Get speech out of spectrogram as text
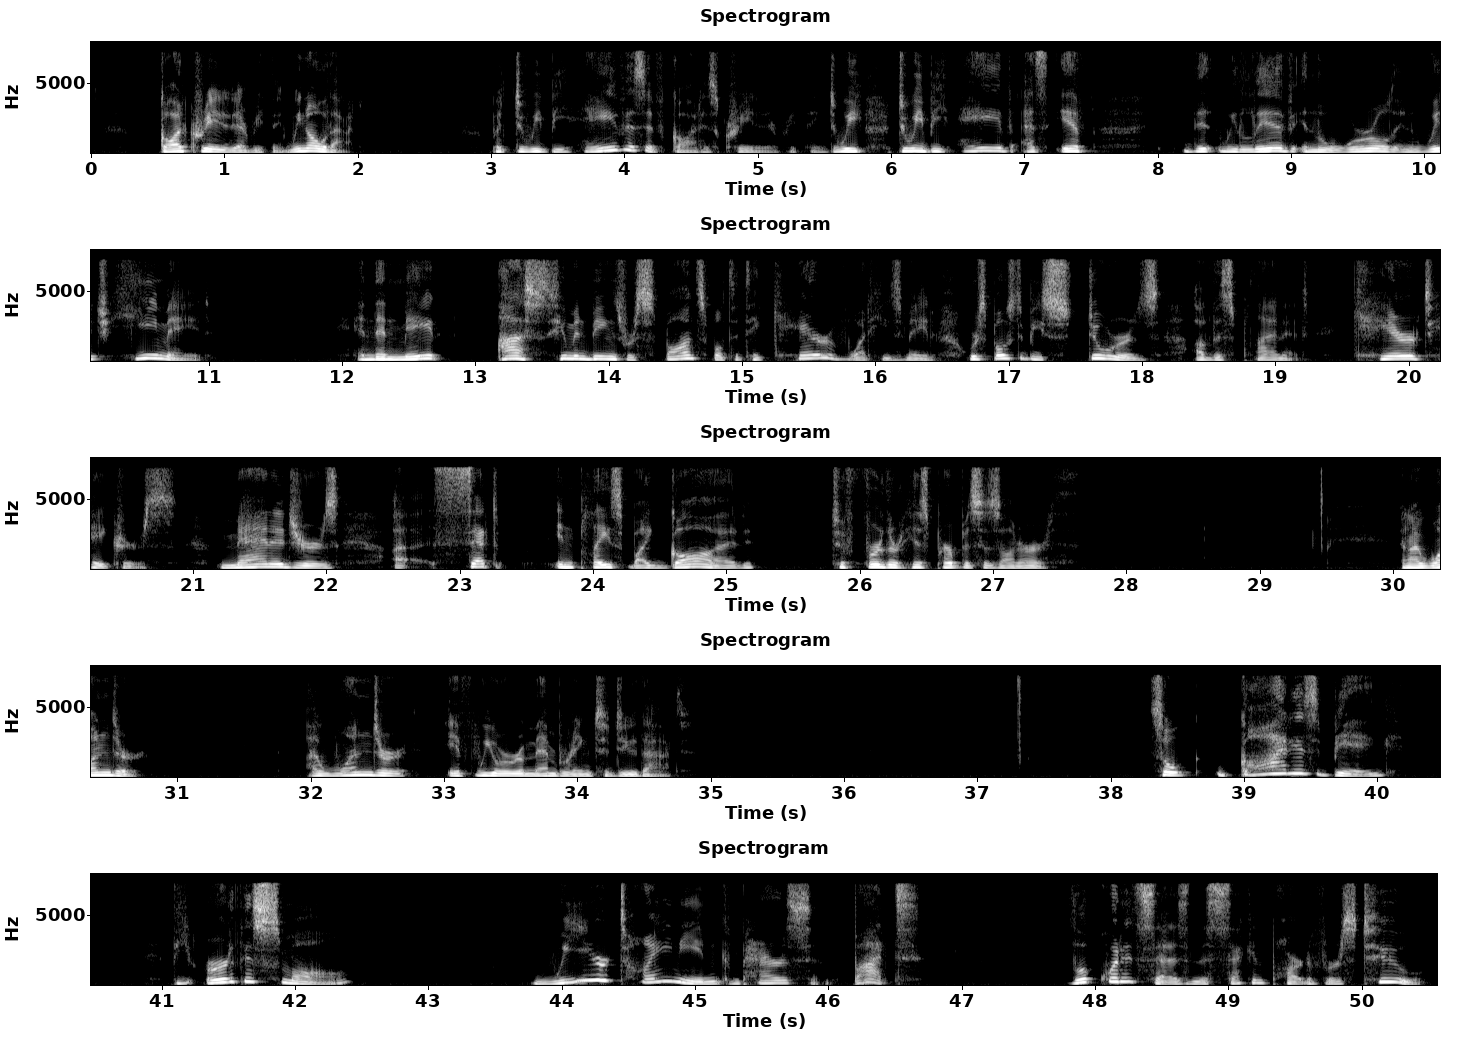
God created everything. We know that. But do we behave as if God has created everything? Do we do we behave as if th- we live in the world in which He made, and then made us human beings responsible to take care of what He's made? We're supposed to be stewards of this planet, caretakers, managers uh, set in place by God to further his purposes on earth. And I wonder, I wonder if we were remembering to do that. So God is big, the earth is small, we're tiny in comparison, but look what it says in the second part of verse 2.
